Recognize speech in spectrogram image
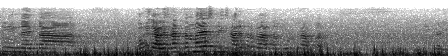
ਜੀ, ਨਹੀਂ ਤਾਂ ਉਹੀ ਗੱਲ ਹੈ, ਸਾਡਾ ਤਾਂ ਮੈਸ ਨਹੀਂ, ਸਾਰੇ ਪਰਿਵਾਰ ਦਾ ਮੂਡ ਖਰਾਬ ਕਰ ਕੀ ਕਰੀ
